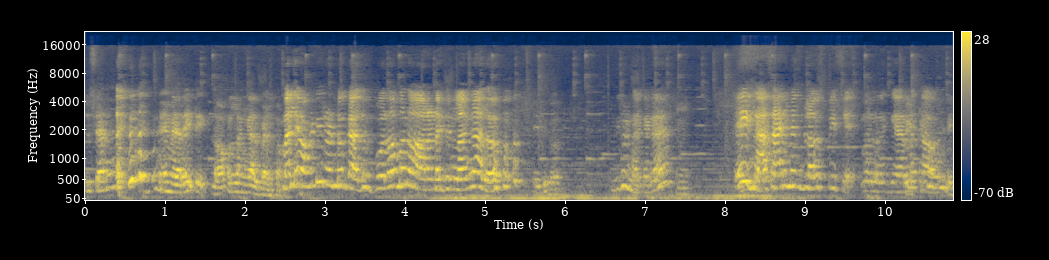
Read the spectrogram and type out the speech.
చూసారా? మేము వెరైటీ లోపల లంగాలు పెడతాం. మళ్ళీ ఒకటి రెండు కాదు పొలోమలో ఆరు డజన్ లంగాలు. ఇదిగో. ఇది కూడా నాకేనా ఉం. ఏ నా సారీ మీద బ్లౌజ్ పీసే మనకి అలా కావాలి?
